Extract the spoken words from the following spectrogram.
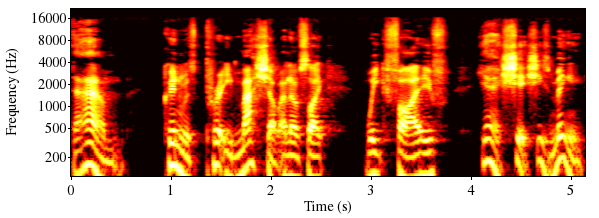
damn!" Quinn was pretty mash up, and I was like, "Week five, yeah, shit, she's minging."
